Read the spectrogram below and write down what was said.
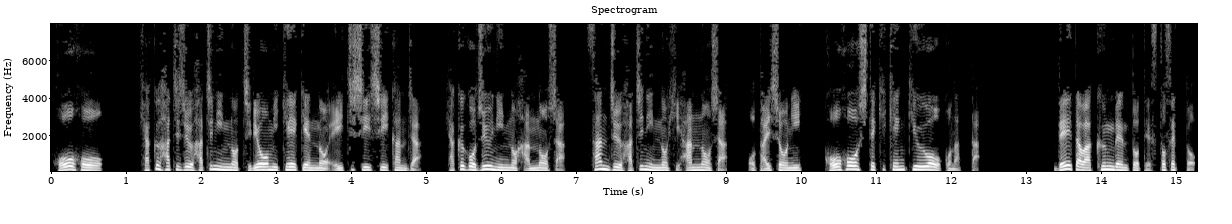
方法。188人の治療未経験の HCC 患者、150人の反応者、38人の非反応者を対象に、広報指摘研究を行った。データは訓練とテストセット、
